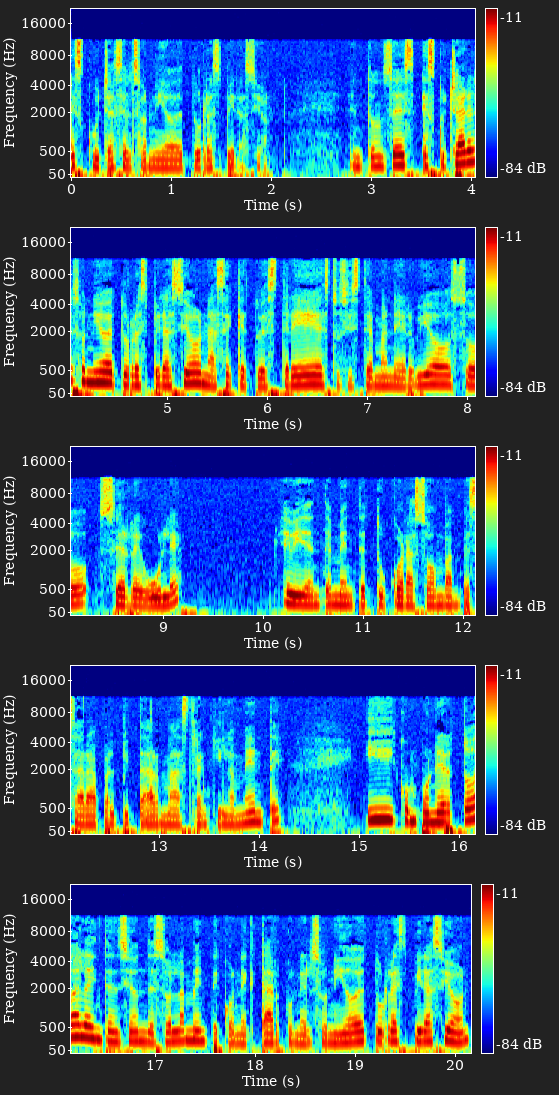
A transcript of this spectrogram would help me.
escuchas el sonido de tu respiración. Entonces, escuchar el sonido de tu respiración hace que tu estrés, tu sistema nervioso se regule evidentemente tu corazón va a empezar a palpitar más tranquilamente y con poner toda la intención de solamente conectar con el sonido de tu respiración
